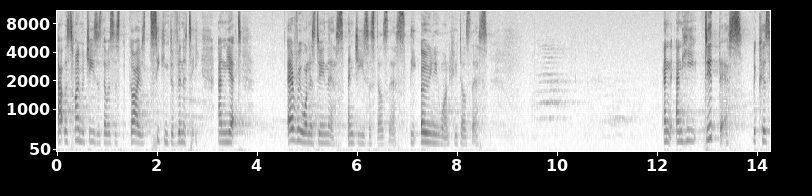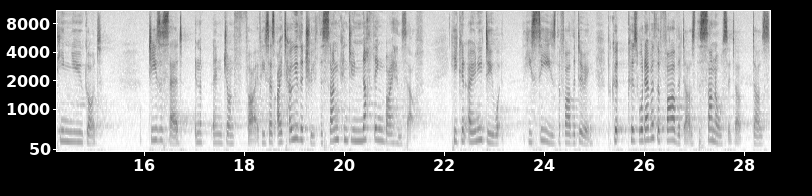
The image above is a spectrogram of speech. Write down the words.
at the time of Jesus, there was this guy who was seeking divinity, and yet everyone is doing this, and Jesus does this, the only one who does this. And, and he did this because he knew God. Jesus said in, the, in John 5, he says, I tell you the truth, the Son can do nothing by himself. He can only do what he sees the Father doing. Because whatever the Father does, the Son also do, does.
